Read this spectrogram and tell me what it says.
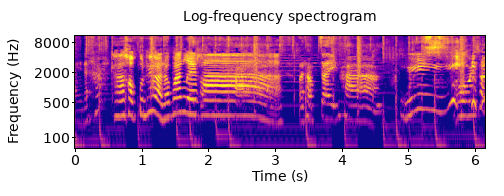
ล์นะคะ ค่ะ ขอบคุณพี่หวานมากๆเลยค่ะประทับใจค่ะอืมโอ้ไม่ใช่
